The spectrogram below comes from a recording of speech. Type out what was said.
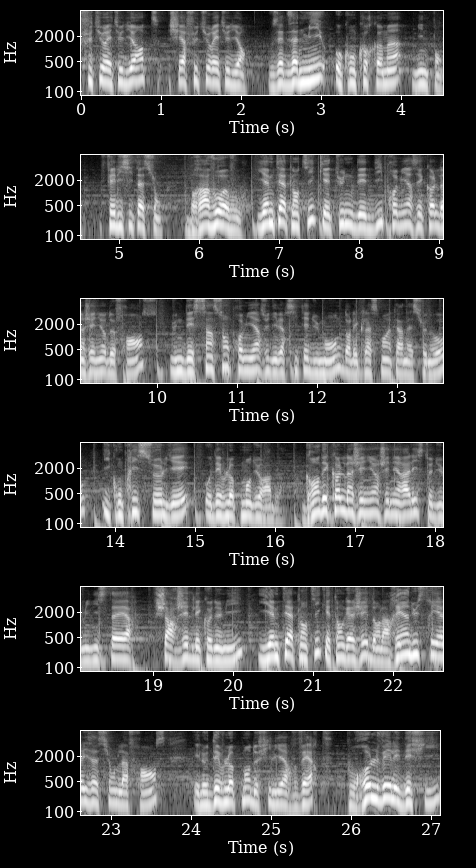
futures étudiantes, chers futurs étudiants, vous êtes admis au concours commun MINPON. Félicitations, bravo à vous. IMT Atlantique est une des dix premières écoles d'ingénieurs de France, une des 500 premières universités du monde dans les classements internationaux, y compris ceux liés au développement durable. Grande école d'ingénieurs généralistes du ministère chargé de l'économie, IMT Atlantique est engagée dans la réindustrialisation de la France et le développement de filières vertes pour relever les défis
